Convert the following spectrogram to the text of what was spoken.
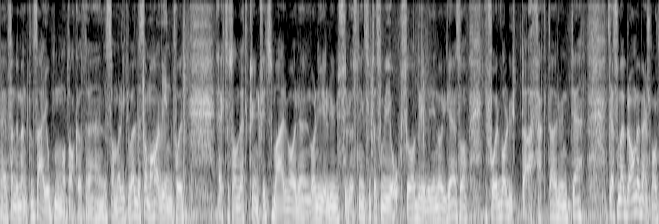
Eh, fundamentals er jo på en måte akkurat det, samme likevel. Det samme har vi innenfor Ectosan Clean Treat, som er vår, vår, nye luseløsning, så det som vi også driver i Norge. Så vi får valutaeffekter rundt det. Det som er bra med benchmark,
